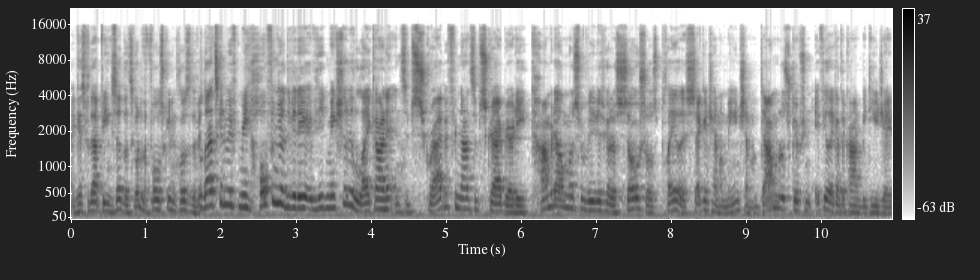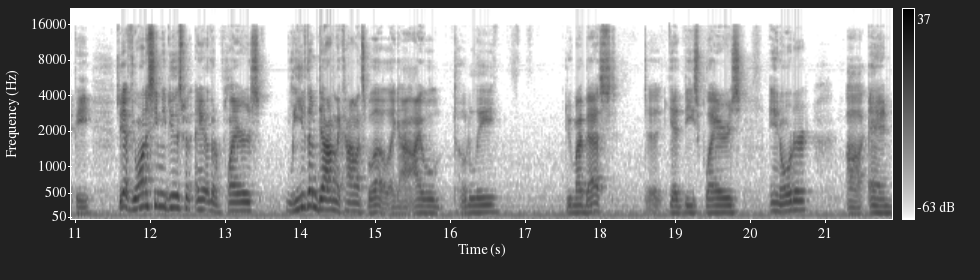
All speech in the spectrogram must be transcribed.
I guess with that being said, let's go to the full screen and close the video. That's going to be for me. Hope you enjoyed the video. If you did, make sure to like on it and subscribe if you're not subscribed already. Comment down most of videos. Go to socials, playlist, second channel, main channel, down in the description if you like other content, be TJP. So yeah, if you want to see me do this with any other players, leave them down in the comments below. Like, I, I will totally do my best to get these players in order uh, and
